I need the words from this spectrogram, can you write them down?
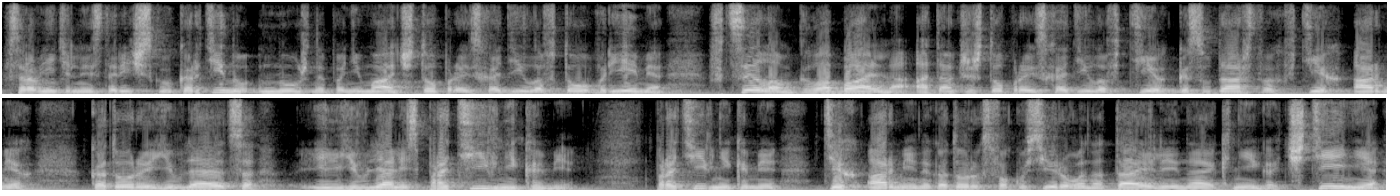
в сравнительно историческую картину, нужно понимать, что происходило в то время в целом глобально, а также что происходило в тех государствах, в тех армиях, которые являются или являлись противниками противниками тех армий, на которых сфокусирована та или иная книга. Чтение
